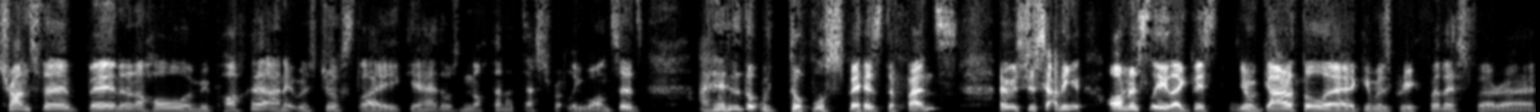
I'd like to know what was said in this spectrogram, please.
transfer burning a hole in my pocket, and it was just like, yeah, there was nothing I desperately wanted. I ended up with double Spurs defense. It was just, I think, honestly, like this, you know, Gareth will uh, give us grief for this for uh,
